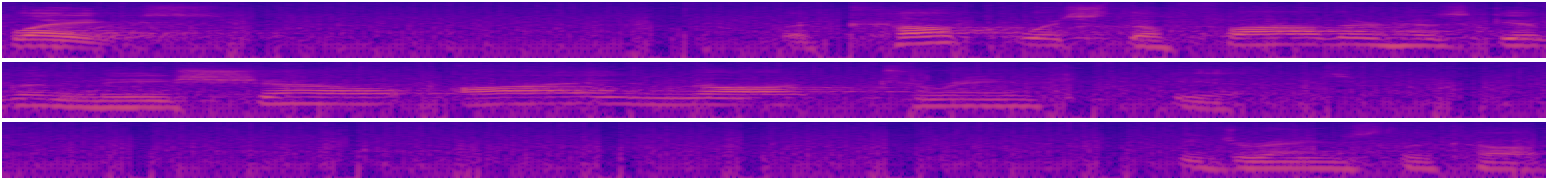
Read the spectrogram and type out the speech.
place. The cup which the Father has given me, shall I not drink it? He drains the cup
